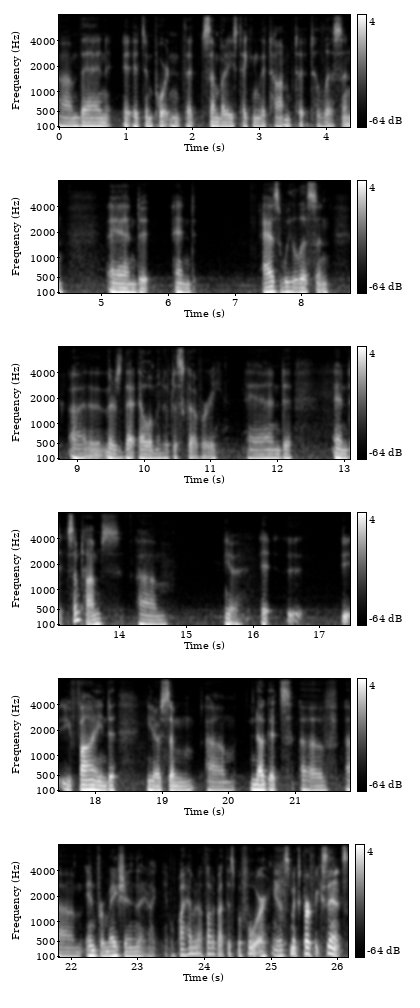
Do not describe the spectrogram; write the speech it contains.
um, then it's important that somebody's taking the time to, to listen, and and as we listen, uh, there's that element of discovery, and and sometimes um, you know it, it- you find you know some um, nuggets of um, information. They're like, why haven't I thought about this before? You know, this makes perfect sense.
